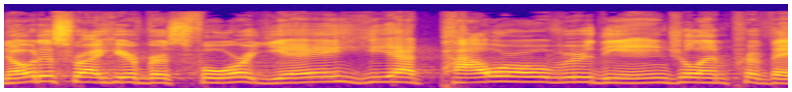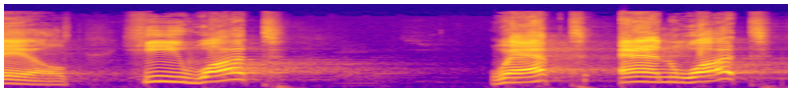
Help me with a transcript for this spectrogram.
Notice right here, verse 4 Yea, he had power over the angel and prevailed. He what? Wept and what?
